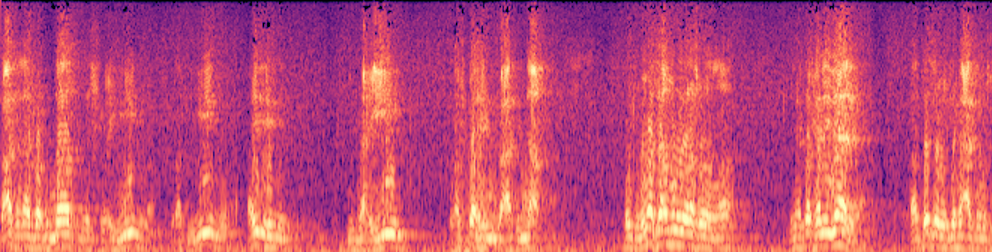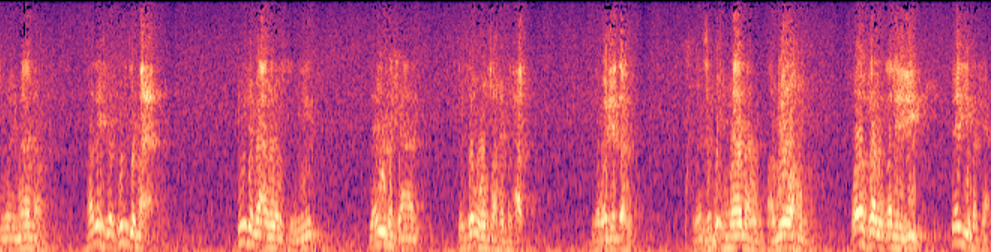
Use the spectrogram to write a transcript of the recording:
دعاة على ابواب النار من الشيوعيين والاشتراكيين وغيرهم من المباحيين وأشباههم من دعاة النار. قلت فما تأمرون يا رسول الله إذا دخل ذلك؟ قال تلزم جماعة المسلمين إمامهم هذا يشمل كل جماعة؟ كل جماعة من المسلمين في أي مكان يلزمهم صاحب الحق. إذا وجدهم يلزم إمامهم أميرهم ولو كانوا قليلين في أي مكان.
